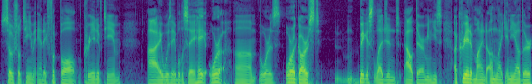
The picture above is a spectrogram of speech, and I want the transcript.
social team and a football creative team, I was able to say, hey, Aura, um, Aura's Aura Garst, biggest legend out there. I mean, he's a creative mind unlike any other.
